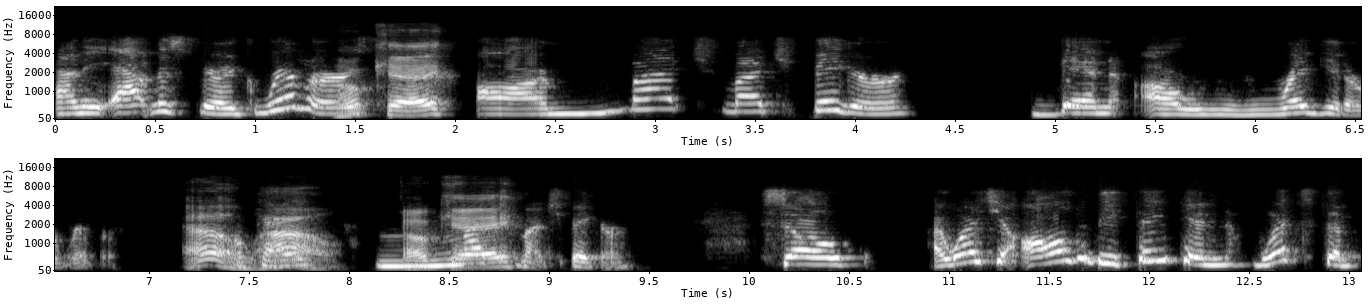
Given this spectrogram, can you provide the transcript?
And the atmospheric rivers Okay. are much, much bigger than a regular river. Oh Okay. wow. Okay. Much, much bigger. So I want you all to be thinking, what's the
